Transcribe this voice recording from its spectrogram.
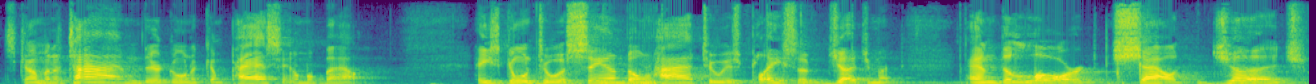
It's coming a time they're going to compass him about. He's going to ascend on high to his place of judgment, and the Lord shall judge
